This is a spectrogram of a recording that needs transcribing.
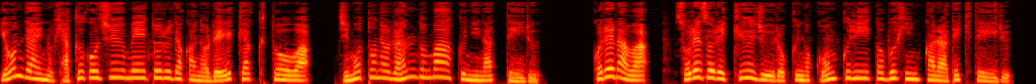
4台の150メートル高の冷却塔は地元のランドマークになっている。これらはそれぞれ96のコンクリート部品からできている。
